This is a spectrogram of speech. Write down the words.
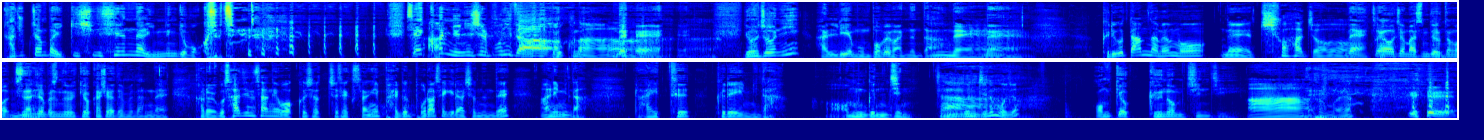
가죽 잠바 입기 싫- 싫은 날 입는 게 워크셔츠. 세컨 유닛일 뿐이다. 아. 그렇구나. 네. 여전히 할리의 문법에 맞는다. 네. 네. 그리고 땀 나면 뭐, 네, 추하죠. 네, 제가 어제 말씀드렸던 거 지난주에 네. 말씀드린 거 기억하셔야 됩니다. 네. 가로 열고 사진상의 워크셔츠 색상이 밝은 보라색이라 하셨는데, 아닙니다. light gray입니다. 어, 엄근진. 자. 엄근진은 뭐죠? 엄격 근엄 진지. 아, 네. 그런 거예요? 그,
